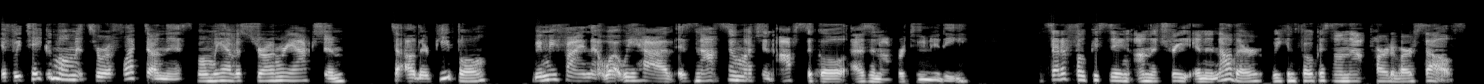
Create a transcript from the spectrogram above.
If we take a moment to reflect on this when we have a strong reaction to other people, we may find that what we have is not so much an obstacle as an opportunity. Instead of focusing on the trait in another, we can focus on that part of ourselves,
